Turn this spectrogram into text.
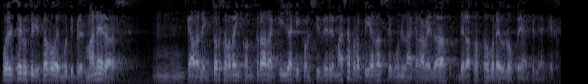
puede ser utilizado de múltiples maneras. Mm, cada lector sabrá encontrar aquella que considere más apropiada según la gravedad de la zozobra europea que le aqueje.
